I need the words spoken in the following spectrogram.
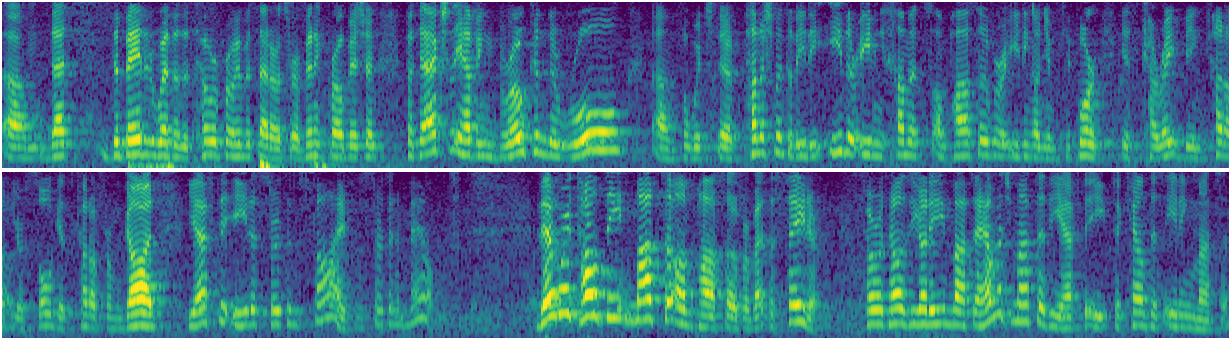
Um, that's debated whether the Torah prohibits that or it's a rabbinic prohibition. But to actually having broken the rule um, for which the punishment of eating, either eating chametz on Passover or eating on Yom Kippur is karet, being cut off, your soul gets cut off from God, you have to eat a certain size, a certain amount. Then we're told to eat matzah on Passover, about the Seder. Torah tells you you got to eat matzah. How much matzah do you have to eat to count as eating matzah?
